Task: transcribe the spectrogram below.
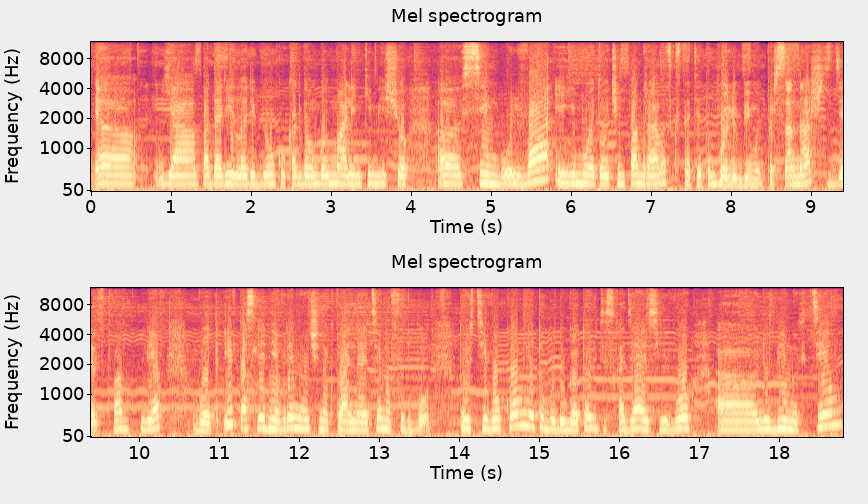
я подарила ребенку, когда он был маленьким, еще э, Симбу льва, и ему это очень понравилось. Кстати, это мой любимый персонаж с детства, лев. Вот. И в последнее время очень актуальная тема футбол. То есть его комнату буду готовить, исходя из его э, любимых тем,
